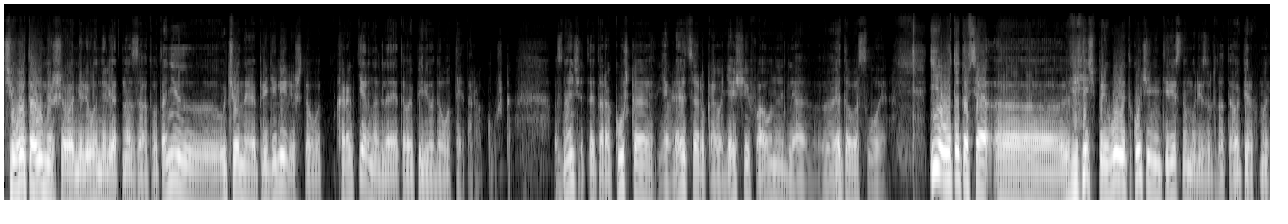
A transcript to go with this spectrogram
чего-то умершего миллионы лет назад. Вот они, ученые, определили, что вот характерна для этого периода вот ракушка. Значит, эта ракушка является руководящей фауной для этого слоя. И вот эта вся э, вещь приводит к очень интересному результату. Во-первых, мы,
